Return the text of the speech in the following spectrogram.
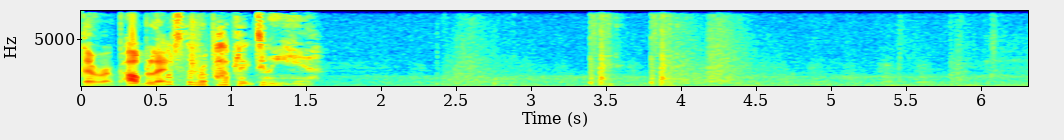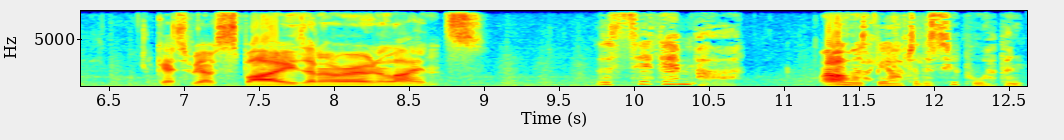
The Republic. What's the Republic doing here? Guess we have spies in our own alliance. The Sith Empire. Oh, they must my be after the superweapon.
